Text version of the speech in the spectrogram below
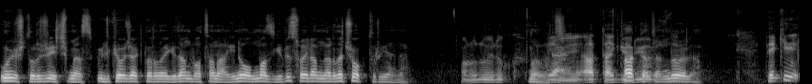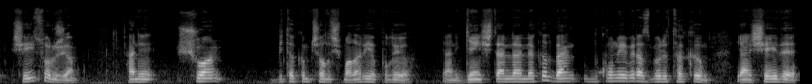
Uyuşturucu içmez. Ülke ocaklarına giden vatan haini olmaz gibi söylemler de çoktur yani. Onu duyduk. Evet. Yani hatta görüyoruz. Hakikaten de öyle. Peki şeyi soracağım. Hani şu an bir takım çalışmalar yapılıyor. Yani gençlerle alakalı ben bu konuya biraz böyle takığım. Yani şeyde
